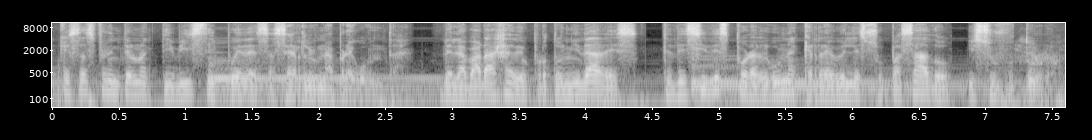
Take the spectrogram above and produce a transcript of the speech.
que estás frente a un activista y puedes hacerle una pregunta. De la baraja de oportunidades, te decides por alguna que revele su pasado y su futuro.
